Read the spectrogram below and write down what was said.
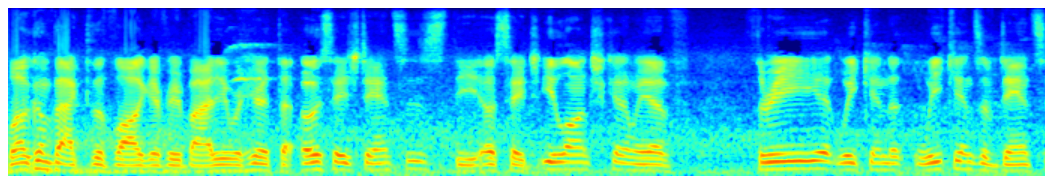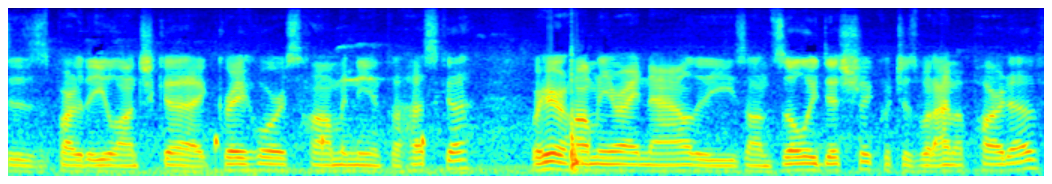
Welcome back to the vlog, everybody. We're here at the Osage Dances, the Osage In-Lon-Schka, and we have three weekend weekends of dances as part of the In-Lon-Schka at Grayhorse, Hominy, and Pawhuska. We're here at Hominy right now. the Zonzoli District, which is what I'm a part of.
